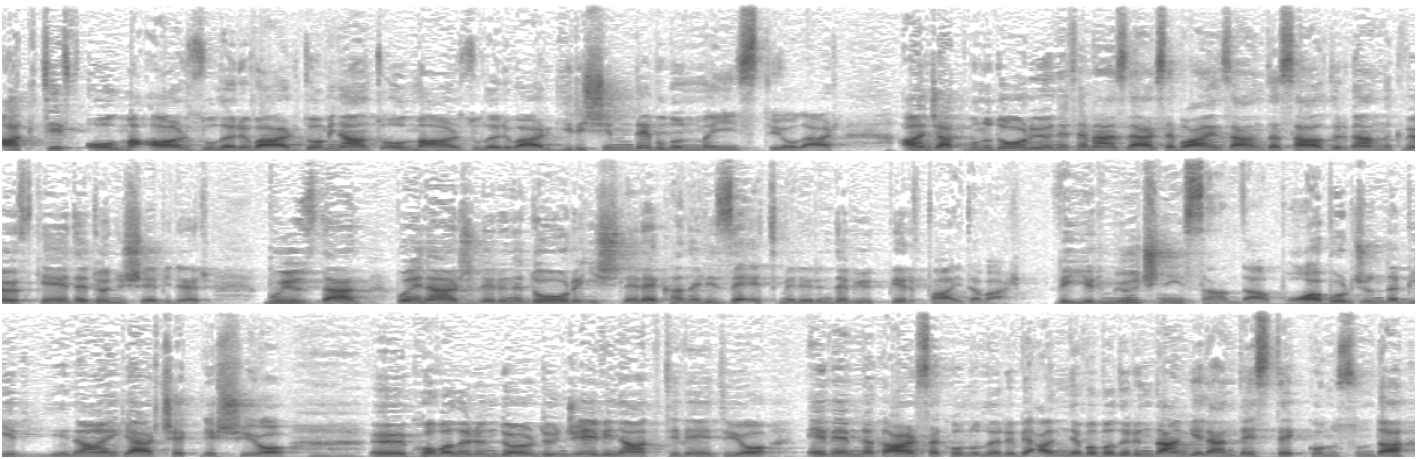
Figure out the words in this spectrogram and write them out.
aktif olma arzuları var, dominant olma arzuları var, girişimde bulunmayı istiyorlar. Ancak bunu doğru yönetemezlerse bu aynı zamanda saldırganlık ve öfkeye de dönüşebilir. Bu yüzden bu enerjilerini doğru işlere kanalize etmelerinde büyük bir fayda var. Ve 23 Nisan'da Boğa burcunda bir yeni ay gerçekleşiyor. Ee, kovaların dördüncü evini aktive ediyor. Ev emlak arsa konuları ve anne babalarından gelen destek konusunda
